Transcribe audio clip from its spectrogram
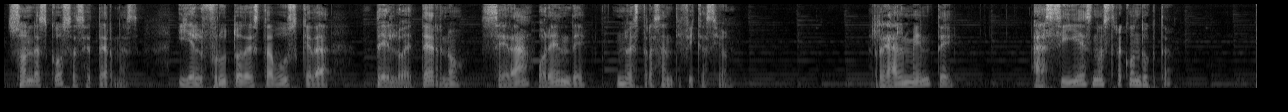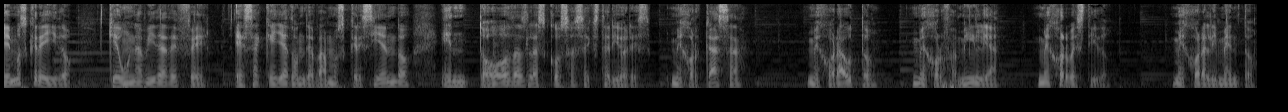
son las cosas eternas, y el fruto de esta búsqueda de lo eterno será, por ende, nuestra santificación. ¿Realmente así es nuestra conducta? Hemos creído que una vida de fe es aquella donde vamos creciendo en todas las cosas exteriores. Mejor casa, mejor auto, mejor familia, mejor vestido, mejor alimento,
